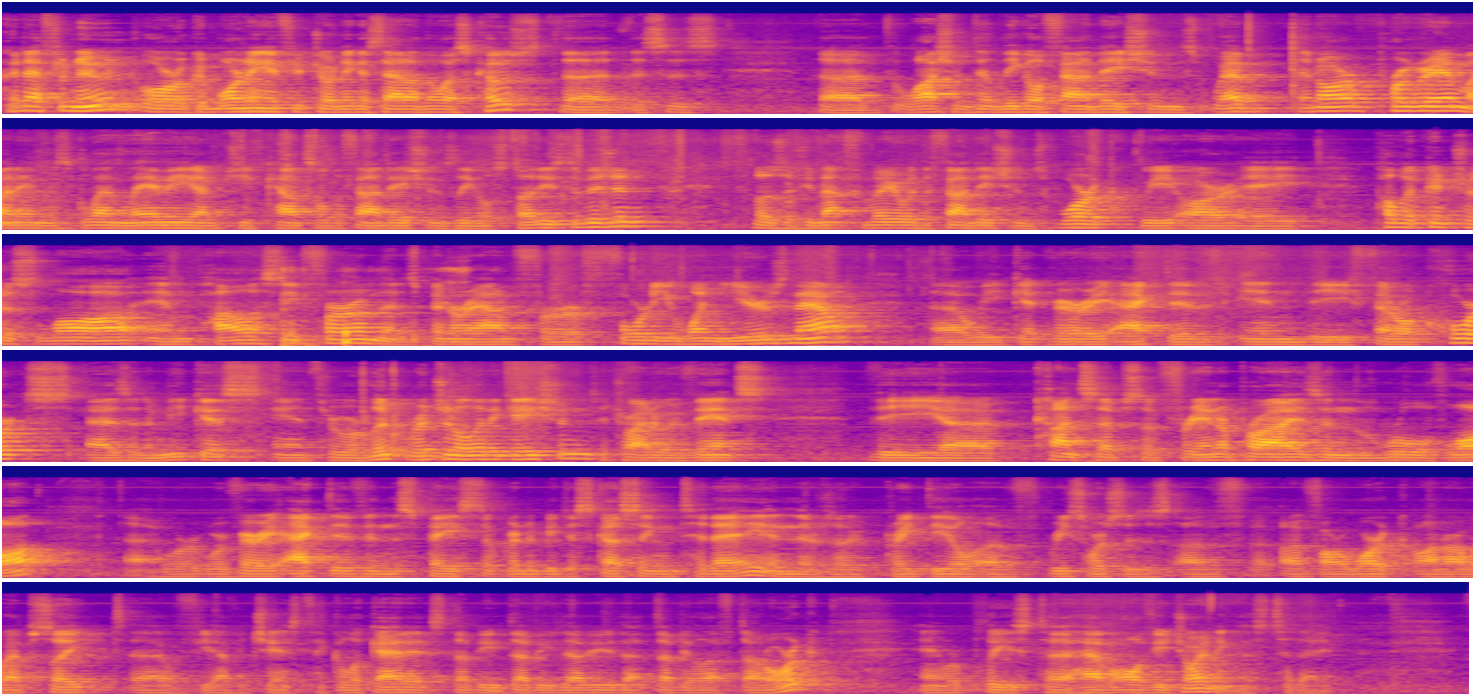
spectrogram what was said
Good afternoon, or good morning if you're joining us out on the West Coast. Uh, This is uh, the Washington Legal Foundation's webinar program. My name is Glenn Lammi. I'm Chief Counsel of the Foundation's Legal Studies Division. For those of you not familiar with the Foundation's work, we are a public interest law and policy firm that has been around for 41 years now. Uh, We get very active in the federal courts as an amicus and through original litigation to try to advance the uh, concepts of free enterprise and the rule of law. Uh, we're, we're very active in the space that we're going to be discussing today, and there's a great deal of resources of, of our work on our website. Uh, if you have a chance to take a look at it, it's www.wlf.org, and we're pleased to have all of you joining us today.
